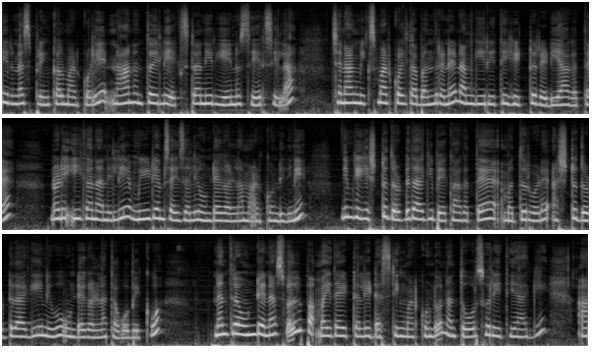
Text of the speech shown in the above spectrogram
ನೀರನ್ನು ಸ್ಪ್ರಿಂಕಲ್ ಮಾಡ್ಕೊಳ್ಳಿ. ನಾನಂತೂ ಇಲ್ಲಿ ಎಕ್ಸ್ಟ್ರಾ ನೀರು ಏನೂ ಸೇರಿಸಿಲ್ಲ. ಚೆನ್ನಾಗಿ ಮಿಕ್ಸ್ ಮಾಡ್ಕೊಳ್ತಾ ಬಂದ್ರೇ ನಮ್ಗೆ ಈ ರೀತಿ ಹಿಟ್ಟು ರೆಡಿ ಆಗುತ್ತೆ. ನೋಡಿ, ಈಗ ನಾನಿಲ್ಲಿ ಮೀಡಿಯಮ್ ಸೈಜಲ್ಲಿ ಉಂಡೆಗಳನ್ನ ಮಾಡ್ಕೊಂಡಿದ್ದೀನಿ. ನಿಮಗೆ ಎಷ್ಟು ದೊಡ್ಡದಾಗಿ ಬೇಕಾಗುತ್ತೆ ಮದ್ದೂರು ವಡೆ, ಅಷ್ಟು ದೊಡ್ಡದಾಗಿ ನೀವು ಉಂಡೆಗಳನ್ನ ತಗೋಬೇಕು. ನಂತರ ಉಂಡೆನ ಸ್ವಲ್ಪ ಮೈದಾ ಹಿಟ್ಟಲ್ಲಿ ಡಸ್ಟಿಂಗ್ ಮಾಡಿಕೊಂಡು ನಾನು ತೋರಿಸೋ ರೀತಿಯಾಗಿ ಆ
